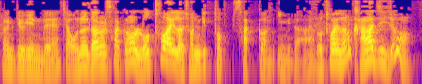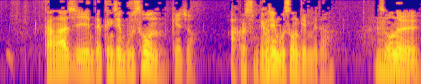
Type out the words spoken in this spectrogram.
그런 기억이 있는데 자 오늘 다룰 사건은 로트와일러 전기톱 사건입니다. 로트와일러는 강아지죠? 강아지인데 굉장히 무서운 개죠. 아 그렇습니까? 굉장히 무서운 개입니다. 그래서 오늘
